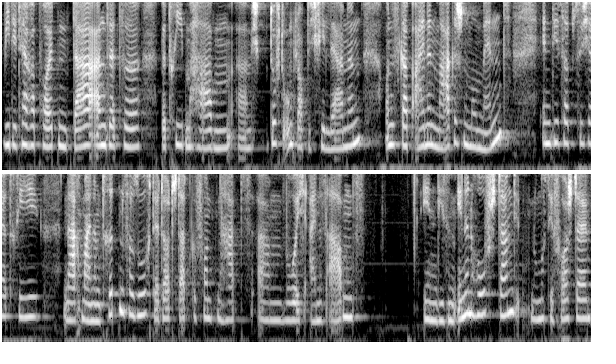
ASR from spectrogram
wie die Therapeuten da Ansätze betrieben haben. Ähm, ich durfte unglaublich viel lernen und es gab einen magischen Moment in dieser Psychiatrie nach meinem dritten Versuch, der dort stattgefunden hat, ähm, wo ich eines Abends in diesem Innenhof stand. Du musst dir vorstellen,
